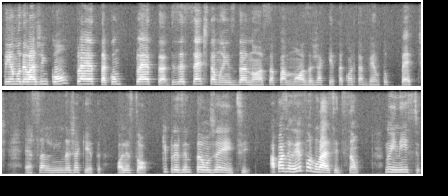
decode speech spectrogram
Tem a modelagem completa, completa. 17 tamanhos da nossa famosa jaqueta corta-vento pet. Essa linda jaqueta. Olha só, que presentão, gente! Após eu reformular essa edição, no início,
